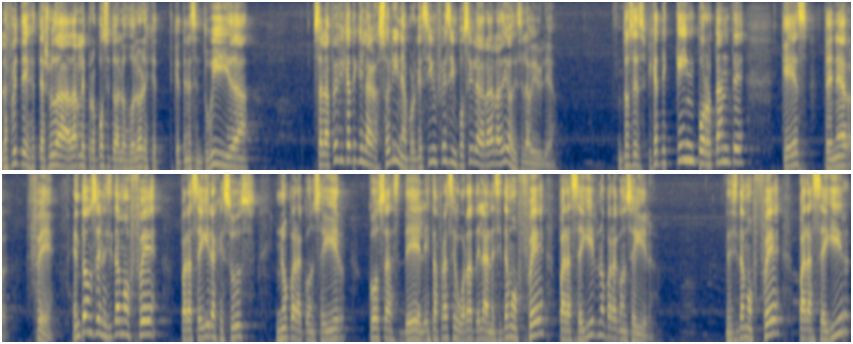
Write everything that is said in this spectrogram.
la fe te, ayuda a darle propósito a los dolores que, que tenés en tu vida. O sea, la fe, fíjate que es la gasolina, porque sin fe es imposible agradar a Dios, dice la Biblia. Entonces, fíjate qué importante que es tener fe. Entonces necesitamos fe para seguir a Jesús, no para conseguir cosas de Él. Esta frase guárdatela. Necesitamos fe para seguir, no para conseguir. Necesitamos fe para seguir,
